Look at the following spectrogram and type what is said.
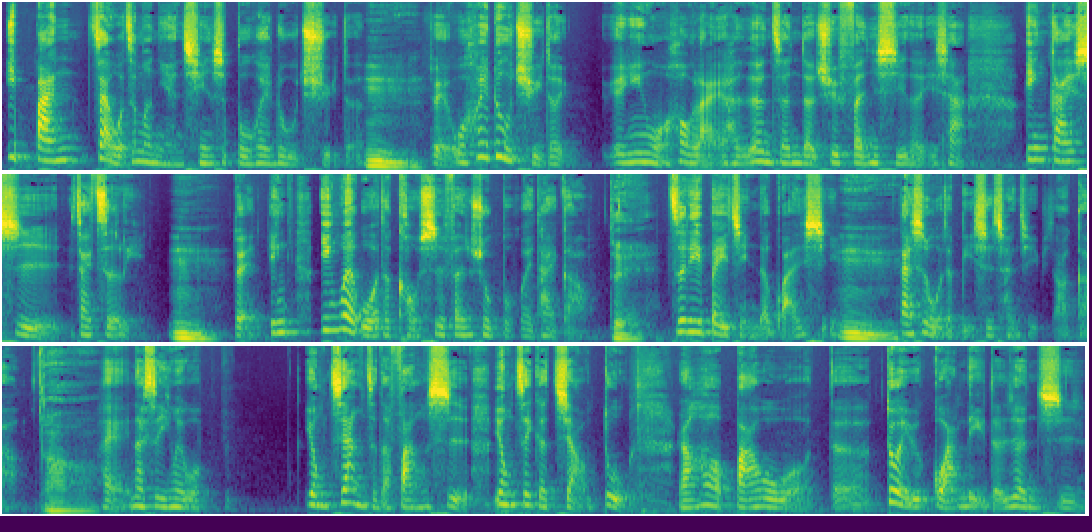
一般在我这么年轻是不会录取的。嗯，对，我会录取的原因，我后来很认真的去分析了一下，应该是在这里。嗯，对，因因为我的口试分数不会太高，对，资历背景的关系，嗯，但是我的笔试成绩比较高，哦，嘿，那是因为我用这样子的方式，用这个角度，然后把我的对于管理的认知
